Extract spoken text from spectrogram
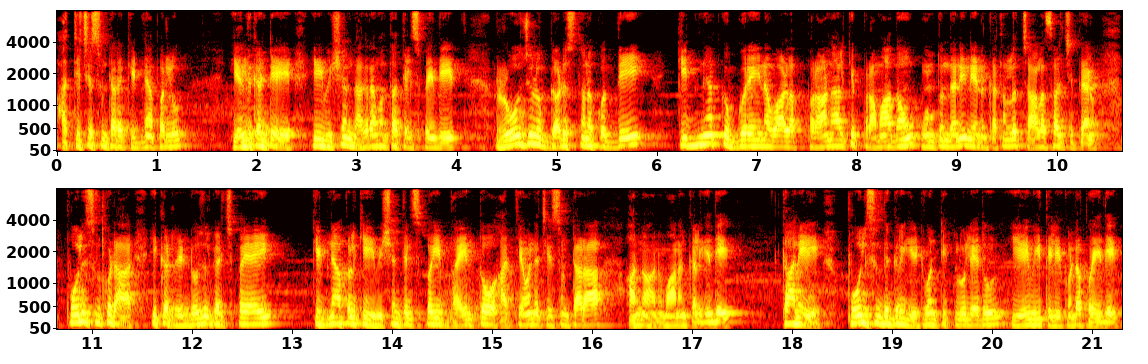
హత్య చేస్తుంటారు కిడ్నాపర్లు? ఎందుకంటే ఈ విషయం నగరమంతా తెలిసిపోయింది. రోజులు గడుస్తున్న కొద్దీ కిడ్నాప్కు గురైన వాళ్ళ ప్రాణాలకి ప్రమాదం ఉంటుందని నేను గతంలో చాలాసార్లు చెప్పాను. పోలీసులు కూడా ఇక్కడ రెండు రోజులు గడిచిపోయాయి. కిడ్నాపులకి ఈ విషయం తెలిసిపోయి భయంతో హత్యమైనా చేసుంటారా అన్న అనుమానం కలిగింది. కానీ పోలీసుల దగ్గర ఎటువంటి క్లూ లేదు ఏమీ తెలియకుండా పోయింది.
